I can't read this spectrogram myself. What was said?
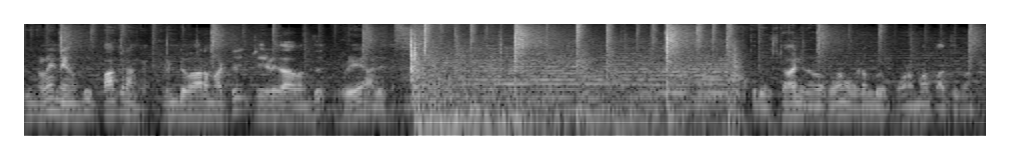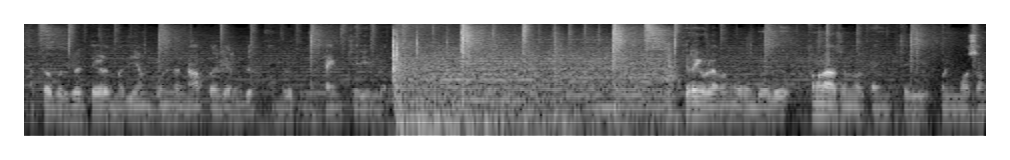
இவங்கெல்லாம் என்னை வந்து பார்க்குறாங்க. ரெண்டு வாரமாட்டு ஜெயலலிதா வந்து ஒரே அழுக. திரு ஸ்டாலின் அவர்கள்லாம் உடம்பு போனமாக பார்த்துக்கோங்க அக்டோபர் இருபத்தேழு மதியம் ஒன்று நாற்பதுலேருந்து அவங்களுக்கு இந்த டைம் சரியில்லை. திரையுலகம்னு வரும்போது கமலஹாசன் ஒரு டைம் சரி கொஞ்சம் மோசம்.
